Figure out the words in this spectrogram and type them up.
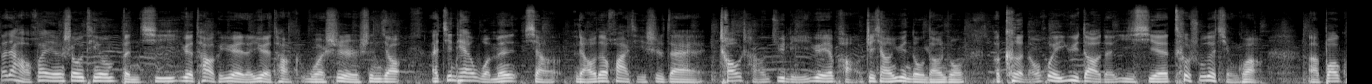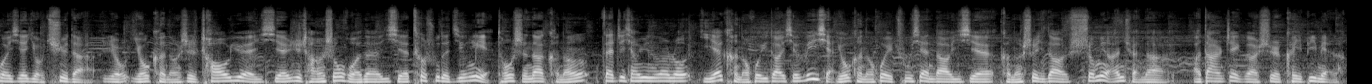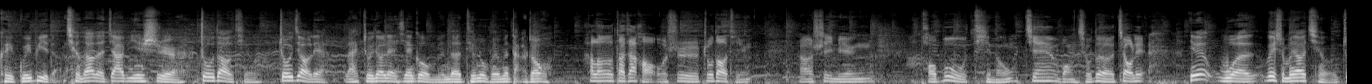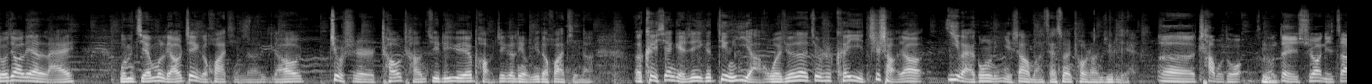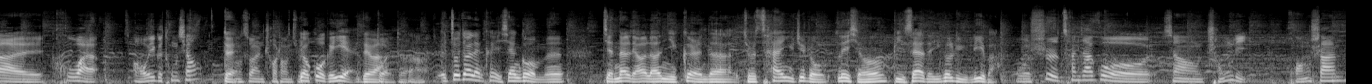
大家好，欢迎收听本期越 Talk 越野的越 Talk，我是深交。哎，今天我们想聊的话题是在超长距离越野跑这项运动当中，呃，可能会遇到的一些特殊的情况。啊，包括一些有趣的，有有可能是超越一些日常生活的一些特殊的经历。同时呢，可能在这项运动当中，也可能会遇到一些危险，有可能会出现到一些可能涉及到生命安全的啊。当然，这个是可以避免的，可以规避的。请到的嘉宾是周道廷，周教练。来，周教练先跟我们的听众朋友们打个招呼。Hello，大家好，我是周道廷，然后是一名跑步、体能兼网球的教练。因为我为什么要请周教练来？我们节目聊这个话题呢，聊就是超长距离越野跑这个领域的话题呢，呃，可以先给这一个定义啊。我觉得就是可以至少要一百公里以上吧，才算超长距离。呃，差不多，可能得需要你在户外熬一个通宵，对，能算超长距离。要过个夜，对吧？对对啊。周教练可以先跟我们简单聊一聊你个人的，就是参与这种类型比赛的一个履历吧。我是参加过像崇礼、黄山。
